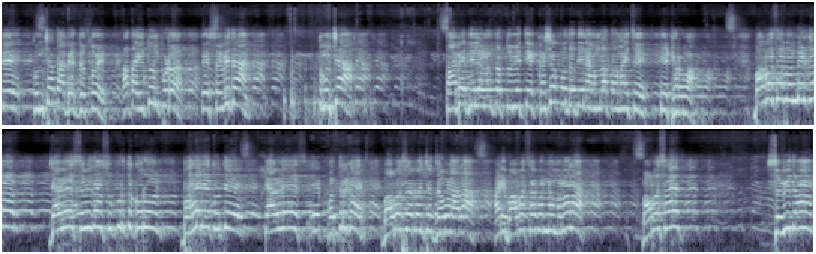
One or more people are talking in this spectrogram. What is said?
ते तुमच्या ताब्यात देतोय. आता इथून पुढं ते संविधान तुमच्या ताब्यात दिल्यानंतर तुम्ही ते कशा पद्धतीने अंमलात आणायचे ते ठरवा. बाबासाहेब आंबेडकर ज्यावेळेस संविधान सुपूर्त करून बाहेर येत होते त्यावेळेस एक पत्रकार बाबासाहेबांच्या जवळ आला आणि बाबासाहेबांना म्हणाला बाबासाहेब संविधान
